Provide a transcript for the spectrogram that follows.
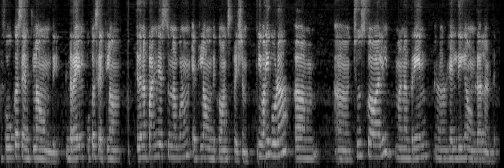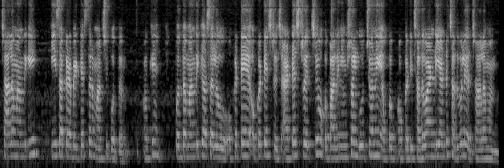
ఫోకస్ ఎట్లా ఉంది? డ్రైవ్ ఫోకస్ ఎట్లా ఉంది? ఏదైనా పని చేస్తున్నప్పుడు ఎట్లా ఉంది కాన్సన్ట్రేషన్? ఇవన్నీ కూడా చూసుకోవాలి. మన బ్రెయిన్ హెల్దీగా ఉండాలంటే. చాలా మందికి కీస్ అక్కడ పెట్టేస్తారు మర్చిపోతారు. ఓకే? కొంతమందికి అసలు ఒకటే ఒకటే స్ట్రెచ్. అటే స్ట్రెచ్ ఒక పది నిమిషాలు కూర్చొని ఒక ఒకటి చదవండి అంటే చదవలేరు చాలా మంది.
